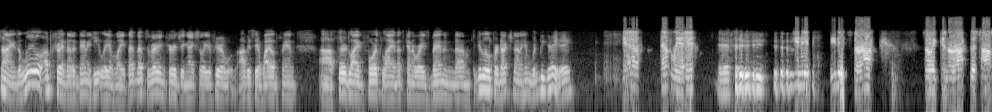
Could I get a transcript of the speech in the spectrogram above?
signs, a little uptrend out of Dany Heatley of late. That that's very encouraging, actually. If you're a, obviously a Wild fan, uh, third line, fourth line, that's kind of where he's been, and um, to get a little production out of him would be great, eh? Yeah. Definitely. Eh? Eh? He needs. He needs to rock, so he can rock this house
